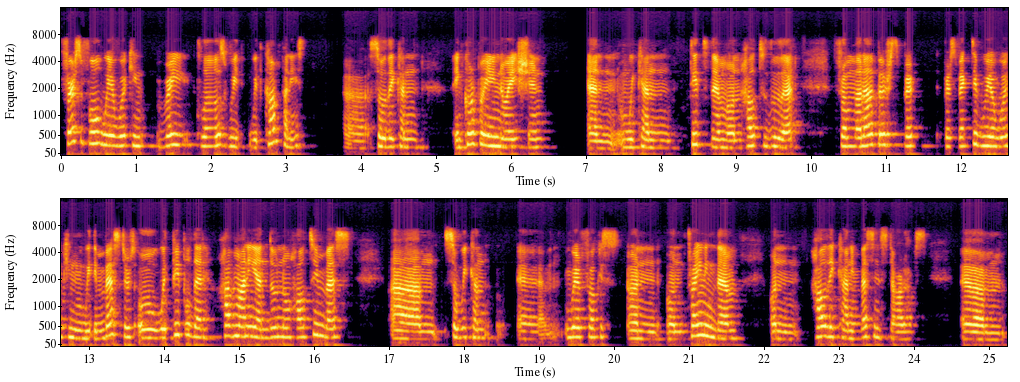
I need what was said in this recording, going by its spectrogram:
first of all, we are working very close with, with companies uh, so they can incorporate innovation and we can teach them on how to do that. From another perspe perspective, we are working with investors or with people that have money and don't know how to invest. Um, so we can um, we're focused on on training them on how they can invest in startups. Um,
